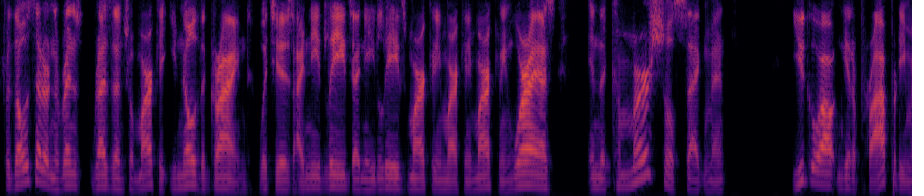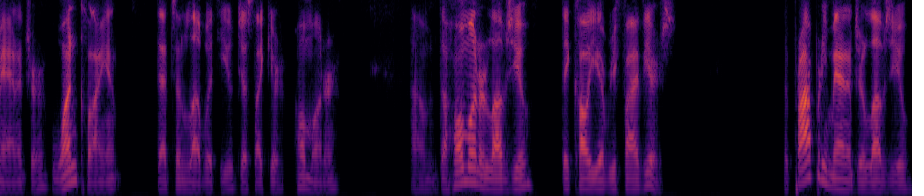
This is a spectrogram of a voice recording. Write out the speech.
for those that are in the res- residential market, you know the grind, which is I need leads, I need leads, marketing, marketing, marketing. Whereas in the commercial segment, you go out and get a property manager, one client that's in love with you, just like your homeowner. Um, the homeowner loves you. They call you every five years. The property manager loves you.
